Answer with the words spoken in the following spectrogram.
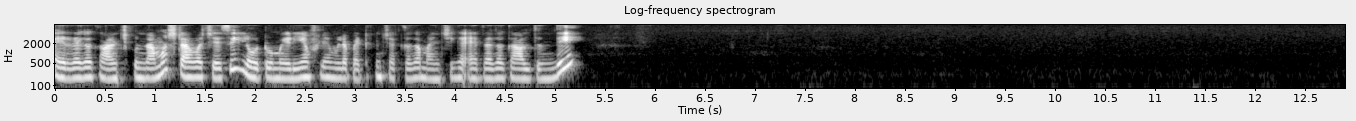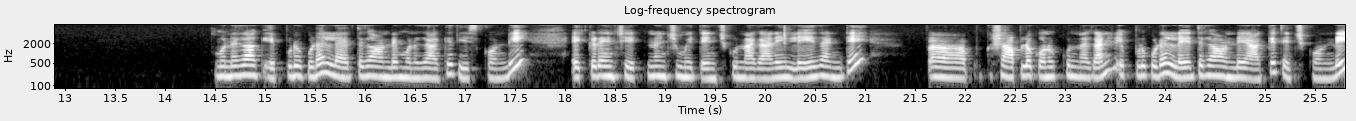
ఎర్రగా కాల్చుకుందాము. స్టవ్ వచ్చేసి లో టు మీడియం ఫ్లేమ్‌లో పెట్టుకుని చక్కగా మంచిగా ఎర్రగా కాలుతుంది. మునగాకు ఎప్పుడు కూడా లేతగా ఉండే మునగాకే తీసుకోండి. ఎక్కడైనా చెట్టు నుంచి మీరు తెంచుకున్నా కానీ లేదంటే షాప్‌లో కొనుక్కున్నా కానీ ఎప్పుడు కూడా లేతగా ఉండే ఆకే తెచ్చుకోండి.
